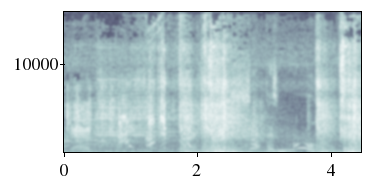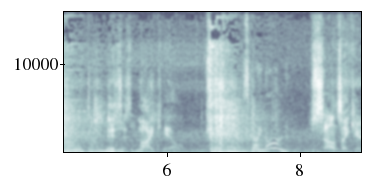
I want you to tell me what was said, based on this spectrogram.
I saw him first! Shit, there's more. Oh, done me. This is my kill. What's going on? Sounds like you're...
